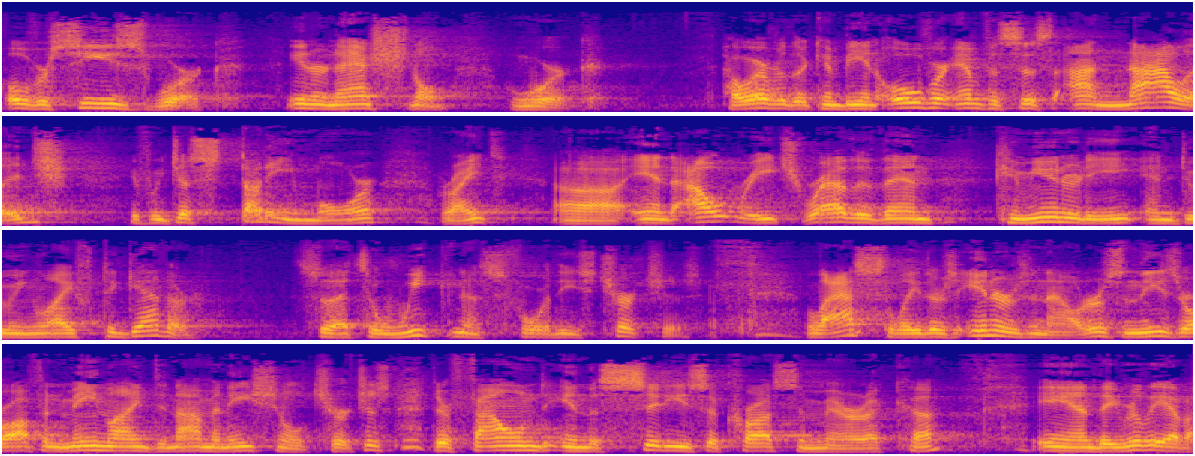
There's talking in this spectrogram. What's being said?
overseas work, international work. However, there can be an overemphasis on knowledge if we just study more, right? Uh, and outreach rather than community and doing life together. So that's a weakness for these churches. Lastly, there's inners and outers, and these are often mainline denominational churches. They're found in the cities across America, and they really have a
